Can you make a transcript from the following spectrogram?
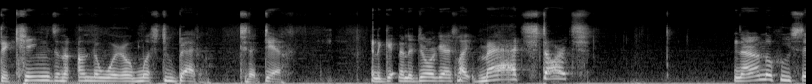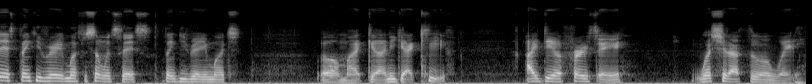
The kings in the underworld must do battle to the death. And the, and the door guy's like, match starts. Now I don't know who says thank you very much, but someone says thank you very much. Oh my god, and he got Keith. Idea first A. What should I throw away?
